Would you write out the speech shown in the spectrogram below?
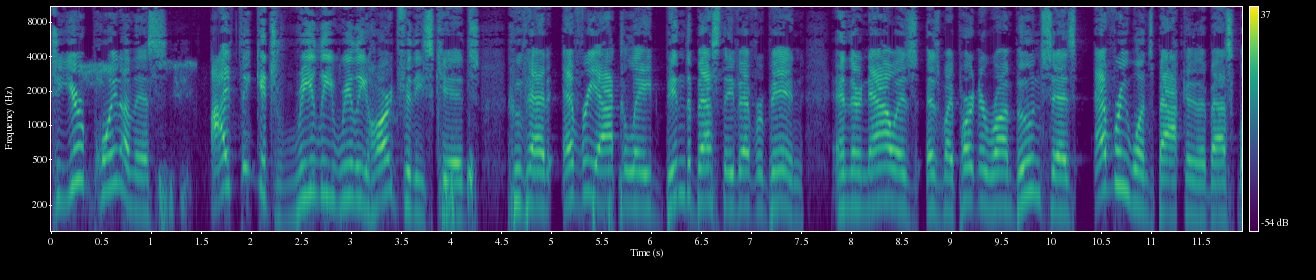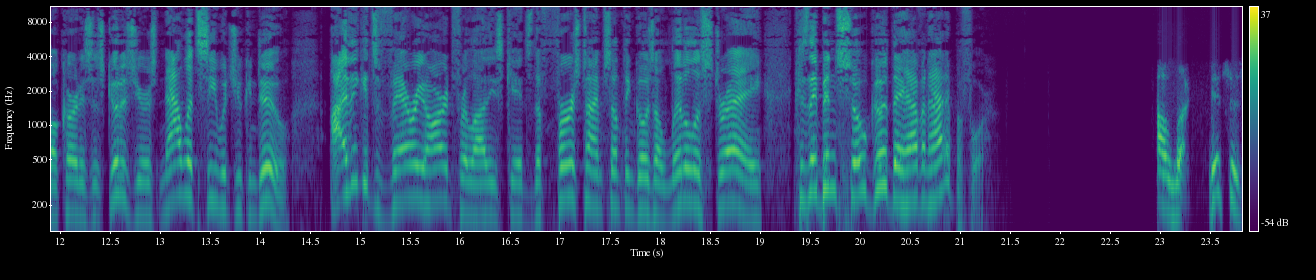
to your point on this, I think it's really, really hard for these kids who've had every accolade, been the best they've ever been, and they're now, as as my partner Ron Boone says, everyone's back in their basketball card is as good as yours. Now let's see what you can do. I think it's very hard for a lot of these kids the first time something goes a little astray because they've been so good they haven't had it before. Oh, look, this is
